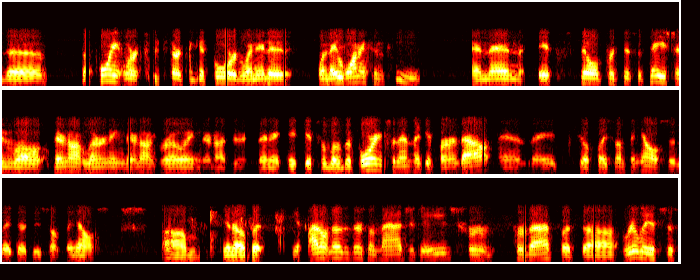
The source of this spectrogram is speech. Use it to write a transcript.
the the point where kids start to get bored when it is when they want to compete and then it's still participation. Well, they're not learning, they're not growing, they're not doing. Then it, it gets a little bit boring for them. They get burned out, and they go play something else, or they go do something else. Um, you know, but I don't know that there's a magic age for for that, but uh, really it's just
